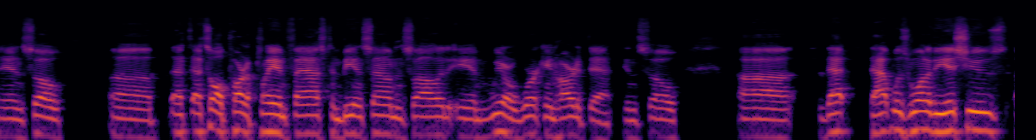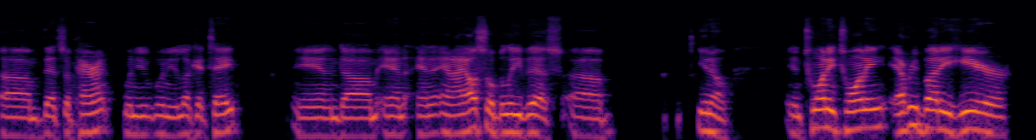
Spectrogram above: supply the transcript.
And so uh, that, that's all part of playing fast and being sound and solid. And we are working hard at that. And so uh, that that was one of the issues um, that's apparent when you when you look at tape. And um, and and and I also believe this. Uh, you know, in 2020, everybody here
